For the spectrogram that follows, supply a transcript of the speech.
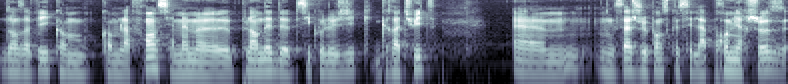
dans un pays comme, comme la France. Il y a même euh, plein d'aides psychologiques gratuites. Euh, donc ça, je pense que c'est la première chose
